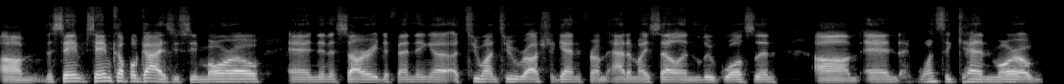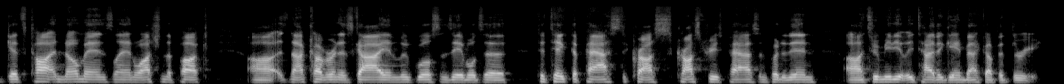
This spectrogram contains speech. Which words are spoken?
um, the same same couple guys you see Morrow and Ninasari defending a, two on two rush again from Adam Isel and Luke Wilson. Um, and once again, Morrow gets caught in no man's land watching the puck. Uh, is not covering his guy, and Luke Wilson's able to to take the pass, to cross cross trees pass, and put it in uh, to immediately tie the game back up at three.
